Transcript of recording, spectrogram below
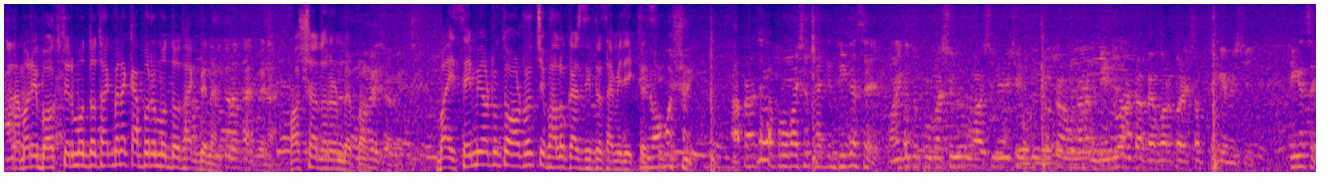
আমার এই বক্সের মধ্যেও থাকবে না কাপড়ের মধ্যেও থাকবে না। অসাধারণ ব্যাপার। ভাই সেমি অটো তো অটো হচ্ছে ভালো কাজ দিতেছে আমি দেখতেছি। অবশ্যই। আপনারা যারা প্রবাসে থাকেন ঠিক আছে? অনেকে তো প্রবাসী ওয়াশিং মেশিন কিন্তু ওনারা ম্যানুয়ালটা ব্যবহার করে সব থেকে বেশি ঠিক আছে?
